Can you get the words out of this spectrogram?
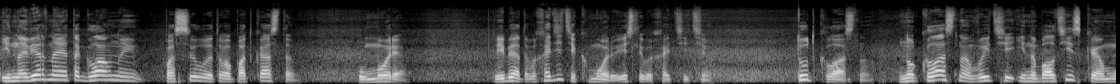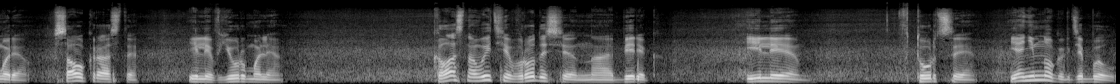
И, наверное, это главный посыл этого подкаста у моря. Ребята, выходите к морю, если вы хотите. Тут классно. Но классно выйти и на Балтийское море, в Саукрасты, или в Юрмале. Классно выйти в Родосе на берег или в Турции. Я немного где был.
